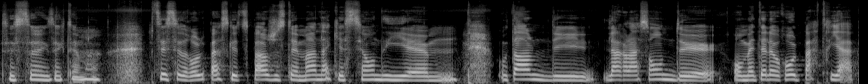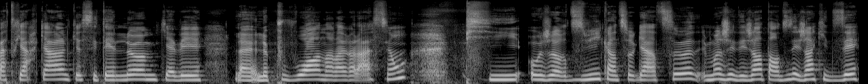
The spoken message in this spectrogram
c'est ça, exactement. Puis, tu sais, c'est drôle parce que tu parles justement de la question des. euh, autant des, de la relation de. On mettait le rôle patria- patriarcal, que c'était l'homme qui avait le, le pouvoir dans la relation. Puis aujourd'hui, quand tu regardes ça, moi, j'ai déjà entendu des gens qui disaient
